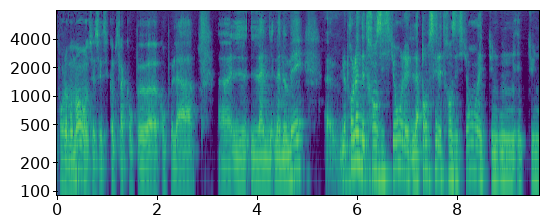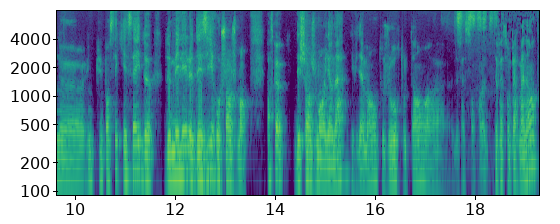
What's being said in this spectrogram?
Pour le moment, c'est comme cela qu'on peut, la, nommer. Euh, le problème des transitions, la pensée des transitions est une, euh, pensée qui essaye de, mêler le désir au changement. Parce que des changements, il y en a, évidemment, toujours, tout le temps, euh, de, façon, permanente.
